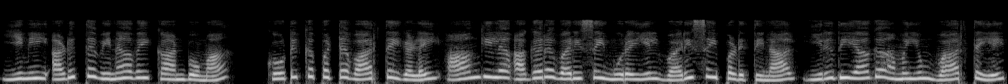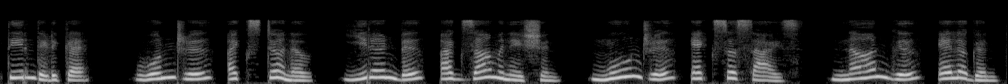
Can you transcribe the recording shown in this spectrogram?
இனி அடுத்த வினாவை காண்போமா? கொடுக்கப்பட்ட வார்த்தைகளை ஆங்கில அகர வரிசை முறையில் வரிசைப்படுத்தினால் இறுதியாக அமையும் வார்த்தையை தேர்ந்தெடுக்க. ஒன்று எக்ஸ்டர்னல் இரண்டு எக்ஸாமினேஷன் மூன்று எக்ஸசைஸ் நான்கு எலகண்ட்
